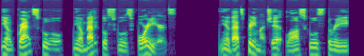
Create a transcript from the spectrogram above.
you know, grad school, you know, medical school is four years you know that's pretty much it. Law school's three,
